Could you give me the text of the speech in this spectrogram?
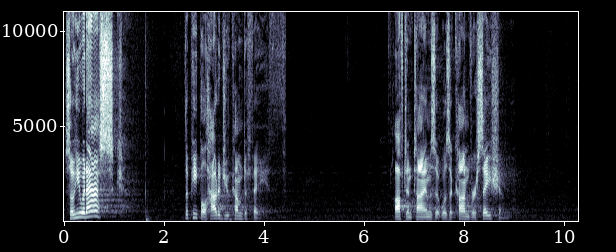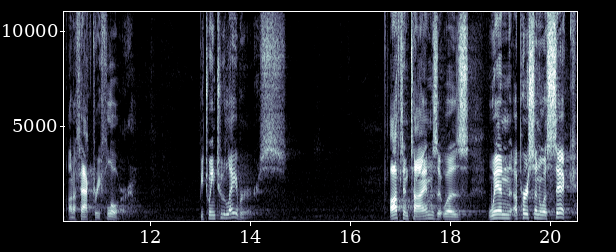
So he would ask the people, How did you come to faith? Oftentimes, it was a conversation on a factory floor between two laborers. Oftentimes, it was when a person was sick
